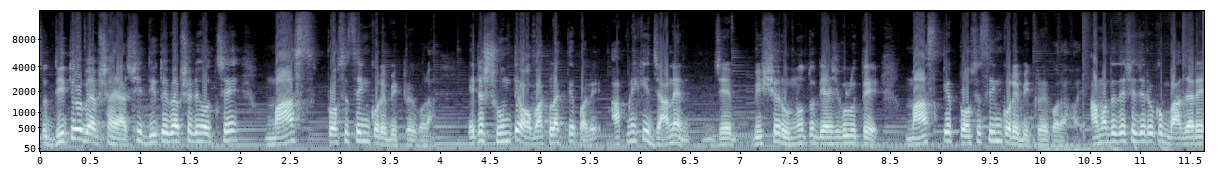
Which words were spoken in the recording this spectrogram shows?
তো দ্বিতীয় ব্যবসায় আসি। দ্বিতীয় ব্যবসাটি হচ্ছে মাছ প্রসেসিং করে বিক্রয় করা। এটা শুনতে অবাক লাগতে পারে। আপনি কি জানেন যে বিশ্বের উন্নত দেশগুলোতে মাছকে প্রসেসিং করে বিক্রয় করা হয়? আমাদের দেশে যেরকম বাজারে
